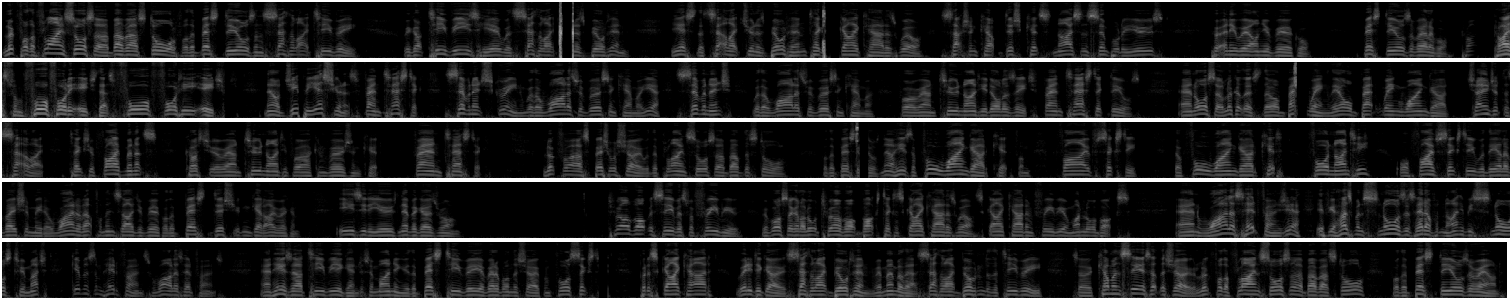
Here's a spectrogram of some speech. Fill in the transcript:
Look for the flying saucer above our stall for the best deals on satellite TV. We've got TVs here with satellite tuners built in. Yes, the satellite tuners built in take a sky card as well. Suction cup dish kits, nice and simple to use. Put anywhere on your vehicle. Best deals available. Price, price from 440 each. That's 440 each. Now GPS units, fantastic. 7 inch screen with a wireless reversing camera. Yeah, 7 inch with a wireless reversing camera for around $290 each. Fantastic deals. And also, look at this, the old Batwing, the old Batwing Winegard. Change it to satellite. Takes you five minutes, costs you around 290 for our conversion kit. Fantastic. Look for our special show with the flying saucer above the stall for the best deals. Now here's the full Winegard kit from 560 the full Winegard kit, 490 or 560 with the elevation meter. Wind it up from inside your vehicle. The best dish you can get, I reckon. Easy to use, never goes wrong. 12 volt receivers for Freeview. We've also got a little 12 volt box, takes a Sky card as well. Sky card and Freeview in one little box. And wireless headphones, yeah. If your husband snores his head off at night, if he snores too much, give him some headphones, wireless headphones. And here's our TV again, just reminding you, the best TV available on the show from 460. Put a Sky card, ready to go. Satellite built in. Remember that. Satellite built into the TV. So come and see us at the show. Look for the flying saucer above our stall for the best deals around.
